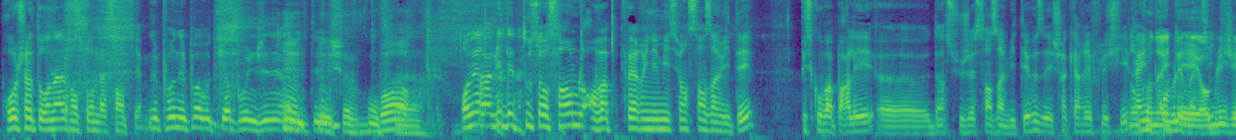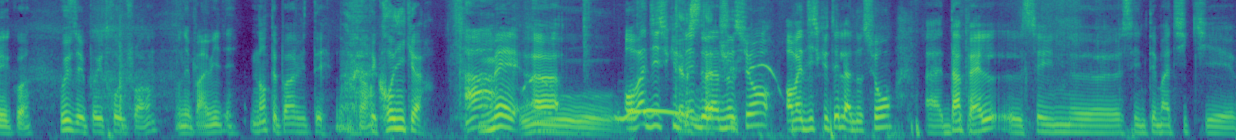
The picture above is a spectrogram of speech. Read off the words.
prochain tournage, on tourne la centième. ne prenez pas votre cas pour une généralité, chef Bon, on est ravis d'être tous ensemble. On va faire une émission sans invité, puisqu'on va parler euh, d'un sujet sans invité. Vous avez chacun réfléchi Donc à une on a été problématique. obligé, quoi. Oui, vous n'avez pas eu trop le choix. hein. On n'est pas invité. Non, t'es pas invité. D'accord. T'es chroniqueur. Ah, Mais euh, on va discuter Quel de la statut. notion. On va discuter de la notion euh, d'appel. C'est une, euh, c'est une thématique qui est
